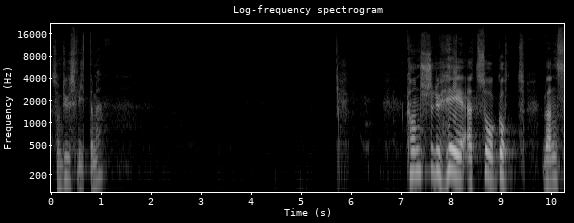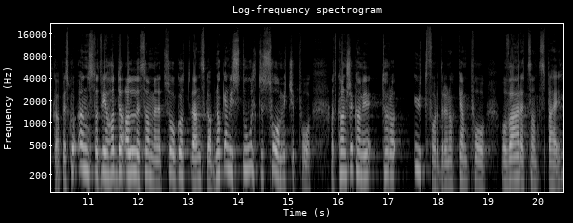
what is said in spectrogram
som du sliter med? Kanskje du har et så godt vennskap. Jeg skulle ønske at vi hadde alle sammen et så godt vennskap. Noen vi stolte så mye på at kanskje kan vi tørre å utfordre noen på å være et sånt speil.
